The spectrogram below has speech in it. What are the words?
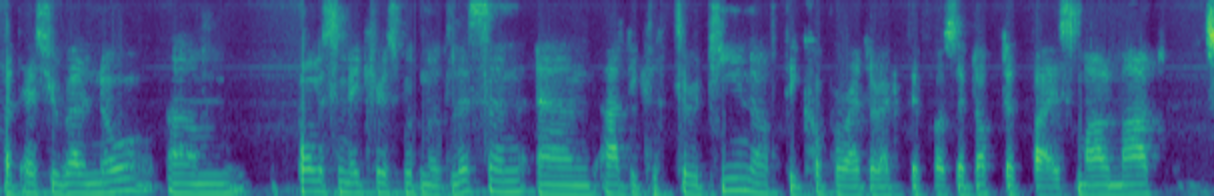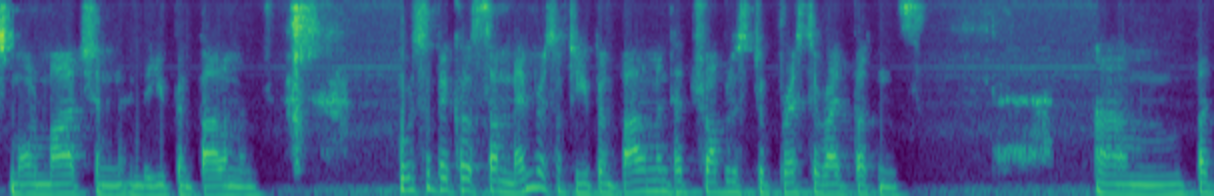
But as you well know, um, policymakers would not listen, and Article 13 of the Copyright Directive was adopted by a small, mar- small margin in the European Parliament. Also, because some members of the European Parliament had troubles to press the right buttons. Um, but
